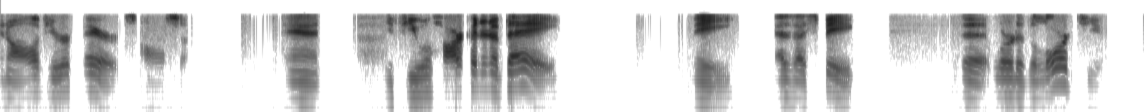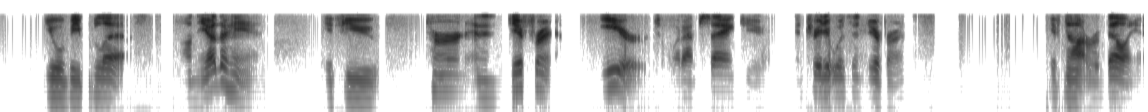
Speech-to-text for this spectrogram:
in all of your affairs also. And if you will hearken and obey me as I speak the word of the Lord to you, you will be blessed. On the other hand, if you turn an indifferent ear to what I'm saying to you and treat it with indifference, if not rebellion,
